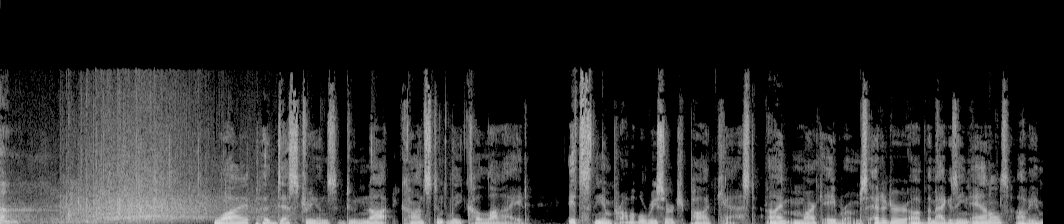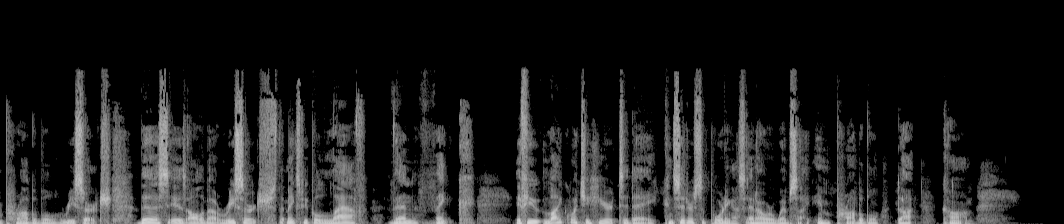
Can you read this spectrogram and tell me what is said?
Welcome. Why pedestrians do not constantly collide. It's the Improbable Research Podcast. I'm Marc Abrahams, editor of the magazine Annals of Improbable Research. This is all about research that makes people laugh, then think. If you like what you hear today, consider supporting us at our website, improbable.com.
